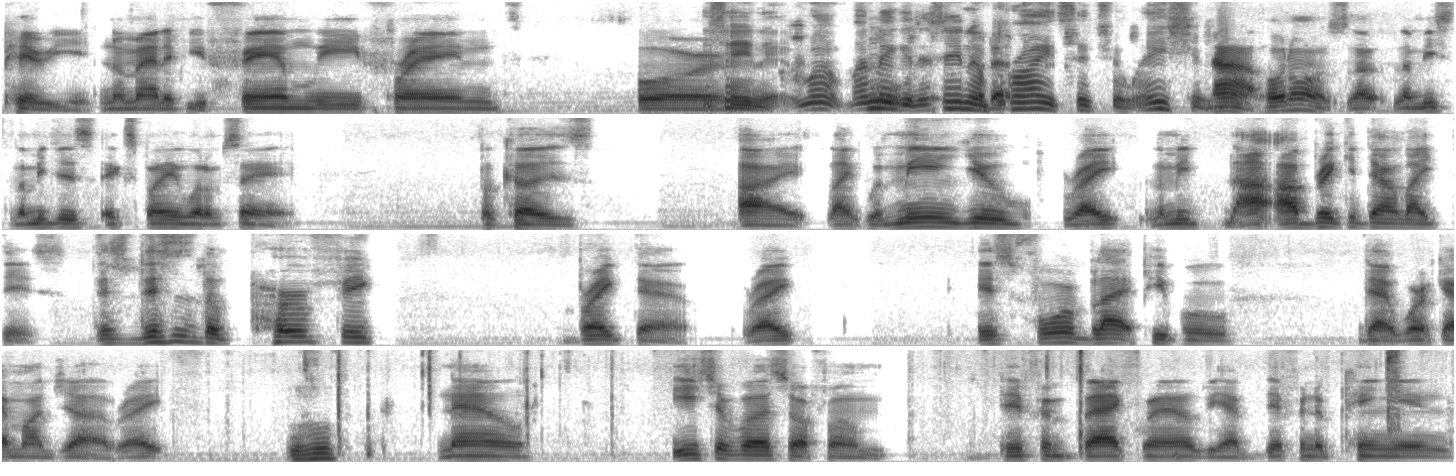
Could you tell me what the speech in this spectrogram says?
Period. No matter if you're family, friends, or This ain't my, my nigga. This ain't a pride situation. Nah, hold on. Let, let me let me just explain what I'm saying. Because, all right, like with me and you, right? Let me. I, I'll break it down like this. This this is the perfect breakdown, right? It's for black people that work at my job, right? Mhm. Now, each of us are from different backgrounds. We have different opinions.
